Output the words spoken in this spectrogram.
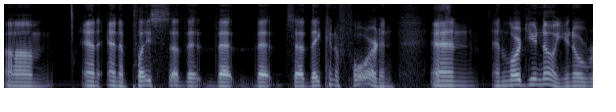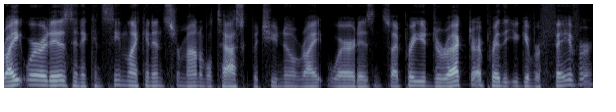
Um, and and a place uh, that that that uh, they can afford. And and and Lord you know you know right where it is and it can seem like an insurmountable task but you know right where it is. And so I pray you direct her. I pray that you give her favor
